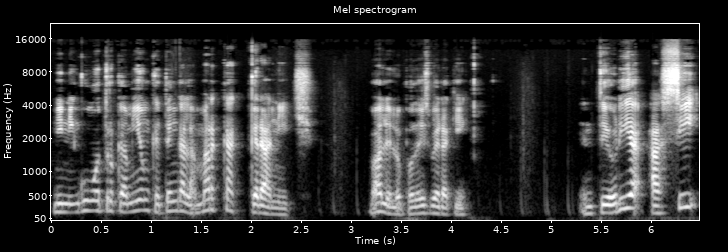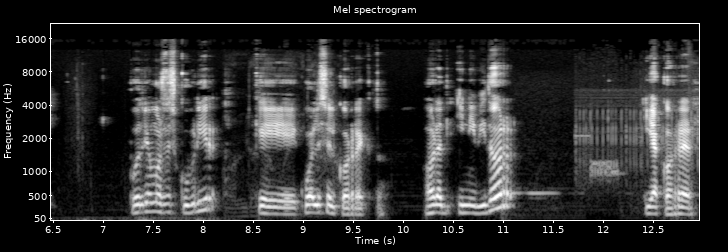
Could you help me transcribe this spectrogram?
ni ningún otro camión que tenga la marca Kranich. Vale, lo podéis ver aquí. En teoría, así podríamos descubrir que, cuál es el correcto. Ahora, inhibidor y a correr.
